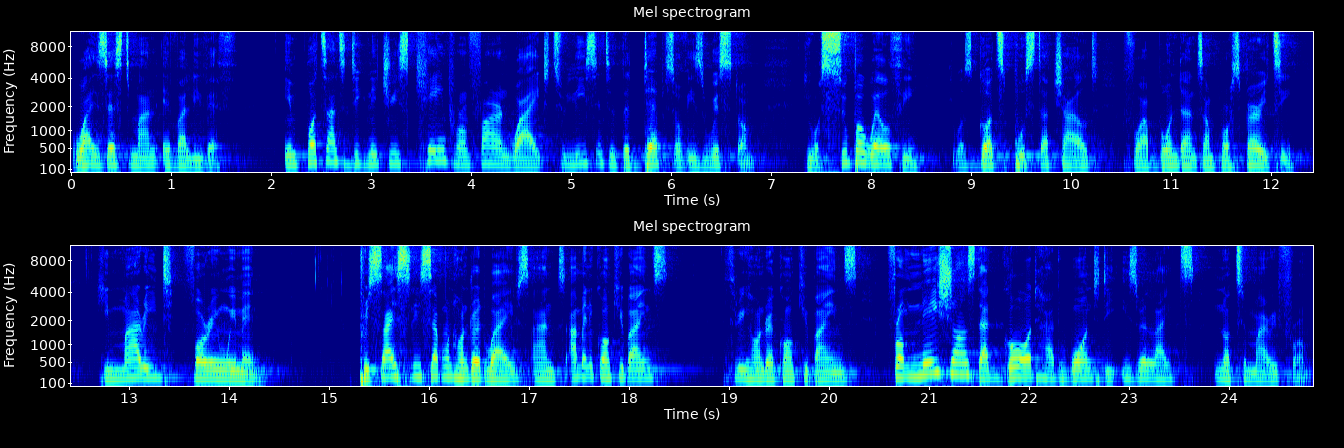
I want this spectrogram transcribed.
wisest man ever liveth. Important dignitaries came from far and wide to listen to the depths of his wisdom. He was super wealthy. He was God's poster child for abundance and prosperity. He married foreign women precisely 700 wives and how many concubines? 300 concubines from nations that God had warned the Israelites not to marry from.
